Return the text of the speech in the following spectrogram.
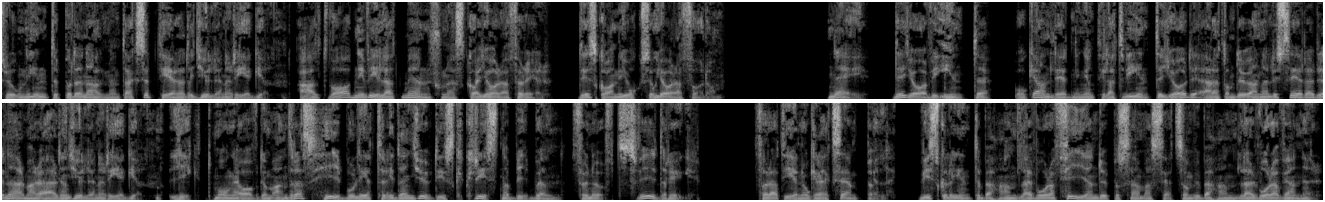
Tror ni inte på den allmänt accepterade gyllene regeln? Allt vad ni vill att människorna ska göra för er, det ska ni också göra för dem. Nej, det gör vi inte, och anledningen till att vi inte gör det är att om du analyserar det närmare är den gyllene regeln, likt många av de andras hiboleter i den judisk-kristna bibeln, förnuftsvidrig. För att ge några exempel, vi skulle inte behandla våra fiender på samma sätt som vi behandlar våra vänner.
